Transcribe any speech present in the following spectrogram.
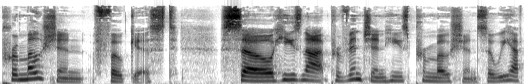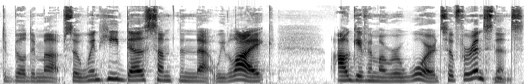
promotion focused so he's not prevention, he's promotion. So we have to build him up. So when he does something that we like, I'll give him a reward. So for instance,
